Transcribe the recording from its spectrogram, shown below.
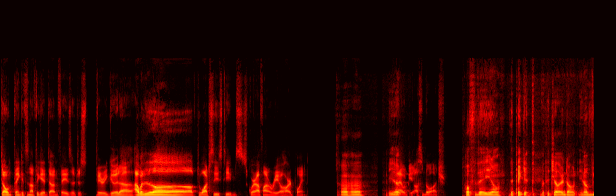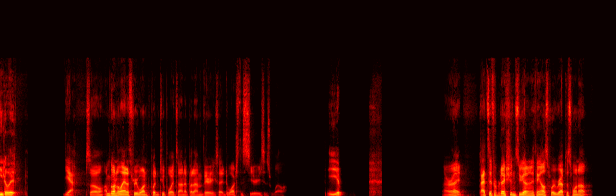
don't think it's enough to get it done. FaZe are just very good. Uh, I would love to watch these teams square off on a Rio hard point. Uh huh. Yeah. That would be awesome to watch. Hopefully they, you know, they pick it with each other and don't, you know, veto it. Yeah, so I'm going to Atlanta 3 1, putting two points on it, but I'm very excited to watch this series as well. Yep. All right. That's it for predictions. You got anything else before we wrap this one up?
